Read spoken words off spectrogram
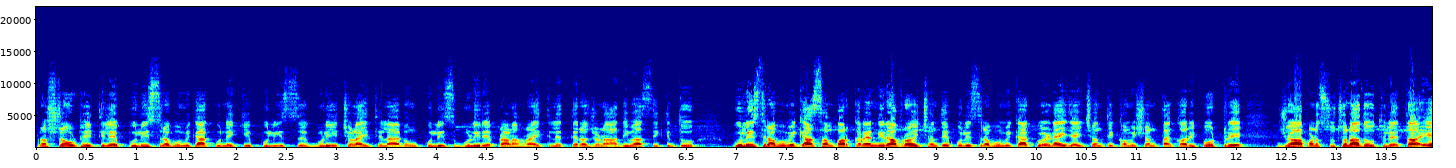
ପ୍ରଶ୍ନ ଉଠାଇଥିଲେ ପୁଲିସର ଭୂମିକାକୁ ନେଇକି ପୁଲିସ ଗୁଳି ଚଳାଇଥିଲା ଏବଂ ପୁଲିସ ଗୁଳିରେ ପ୍ରାଣ ହରାଇଥିଲେ ତେର ଜଣ ଆଦିବାସୀ କିନ୍ତୁ ପୁଲିସର ଭୂମିକା ସମ୍ପର୍କରେ ନୀରବ ରହିଛନ୍ତି ପୁଲିସର ଭୂମିକାକୁ ଏଡ଼ାଇ ଯାଇଛନ୍ତି କମିଶନ ତାଙ୍କ ରିପୋର୍ଟରେ। ଯାହା ଆପଣ ସୂଚନା ଦେଉଥିଲେ ତ ଏ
